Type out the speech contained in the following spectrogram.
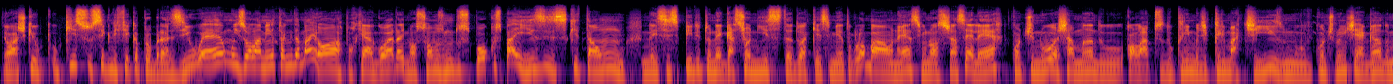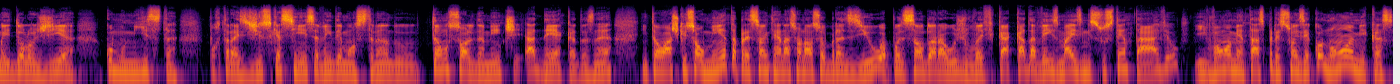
Eu acho que o, o que isso significa para o Brasil é um isolamento ainda maior, porque agora nós somos um dos poucos países que estão nesse espírito negacionista do aquecimento global, né? Assim, o nosso chanceler continua chamando o colapso do clima de climatismo, continua enxergando uma ideologia comunista por trás disso que a ciência vem demonstrando tão solidamente há décadas, né? Então acho que isso aumenta a pressão internacional sobre o Brasil, a posição do Araújo vai ficar cada vez mais insustentável e vão aumentar as pressões econômicas.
